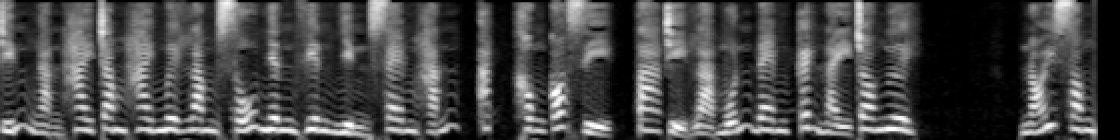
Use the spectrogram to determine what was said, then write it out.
9225 số nhân viên nhìn xem hắn, ách không có gì, ta chỉ là muốn đem cái này cho ngươi. Nói xong,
